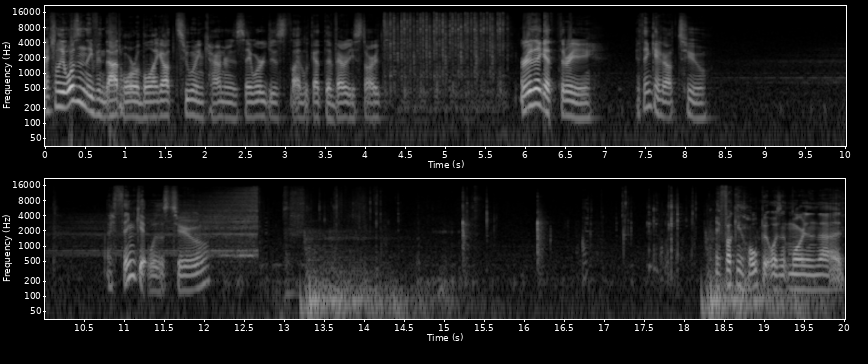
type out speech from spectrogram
Actually, it wasn't even that horrible. I got two encounters. They were just, I look at the very start. Or did I get three? I think I got two. I think it was two. Fucking hope it wasn't more than that.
